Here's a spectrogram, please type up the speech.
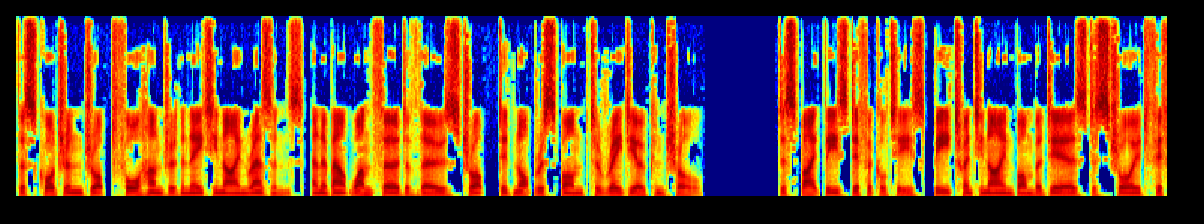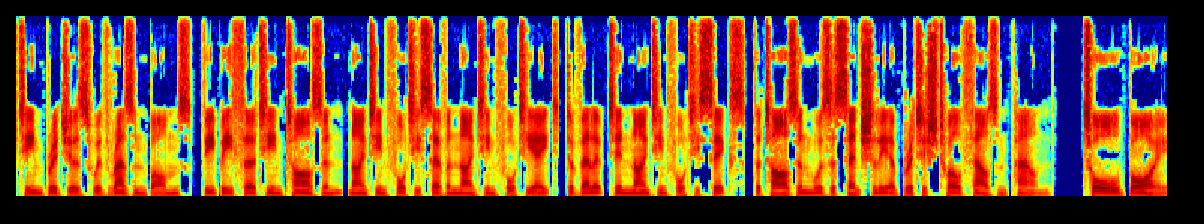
The squadron dropped 489 Razons, and about one-third of those dropped did not respond to radio control. Despite these difficulties, B-29 bombardiers destroyed 15 bridges with Razon bombs. VB-13 Tarzan (1947–1948), developed in 1946, the Tarzan was essentially a British 12,000-pound tall boy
